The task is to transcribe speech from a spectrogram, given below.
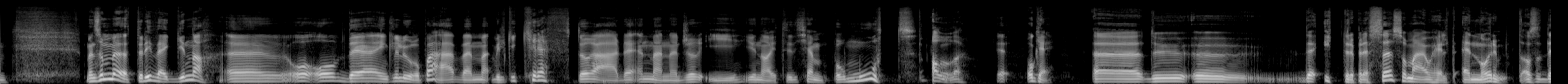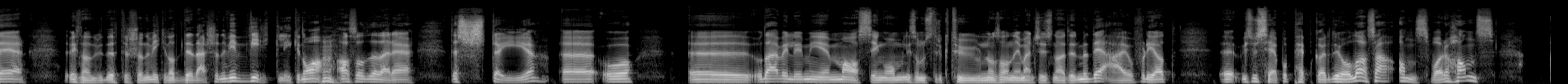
men så møter de veggen, da. Og, og det jeg egentlig lurer på, er hvem, hvilke krefter er det en manager i United kjemper mot? Alle. OK. Eh, du uh, Det ytre presset, som er jo helt enormt. Altså det Dette skjønner vi ikke noe Det der skjønner vi virkelig ikke noe av. Altså det derre Det støyet. uh, og Uh, og det er veldig mye masing om liksom strukturen og sånn i Manchester United, men det er jo fordi at uh, hvis du ser på Pep Guardiola, så er ansvaret hans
